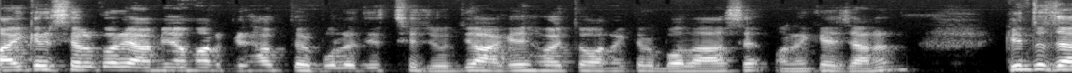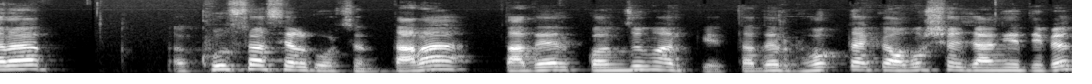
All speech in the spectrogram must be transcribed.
পাইকারি সেল করে, আমি আমার গ্রাহকদের বলে দিচ্ছি, যদিও আগে হয়তো অনেকের বলা আছে, অনেকেই জানেন। কিন্তু যারা খুচরা সেল করছেন, তারা তাদের কনজিউমারকে তাদের ভোক্তাকে অবশ্যই জানিয়ে দিবেন,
